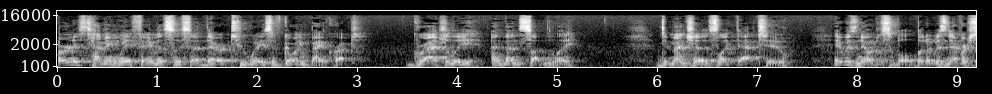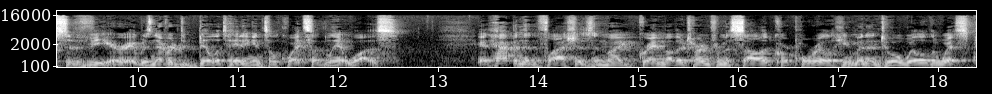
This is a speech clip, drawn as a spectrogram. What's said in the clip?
Ernest Hemingway famously said there are two ways of going bankrupt gradually and then suddenly. Dementia is like that too. It was noticeable, but it was never severe, it was never debilitating until quite suddenly it was. It happened in flashes, and my grandmother turned from a solid corporeal human into a will o' the wisp.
